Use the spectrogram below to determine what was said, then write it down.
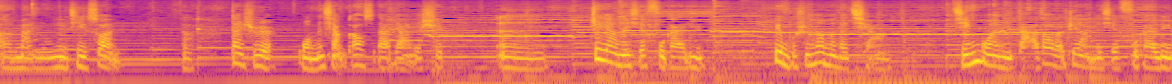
呃蛮容易计算的啊。但是我们想告诉大家的是，嗯这样的一些覆盖率。并不是那么的强，尽管你达到了这样的一些覆盖率，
